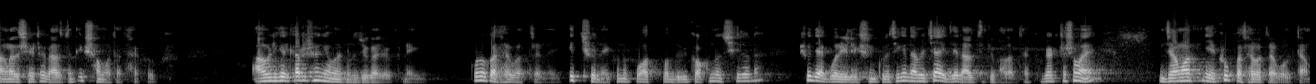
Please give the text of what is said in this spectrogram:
বাংলাদেশে একটা রাজনৈতিক সমতা থাকুক। আওয়ামী লীগের কারোর সঙ্গে আমার কোনো যোগাযোগ নেই, কোনো কথাবার্তা নেই, কিচ্ছু নেই, কোনো পদ পদবি কখনো ছিল না। শুধু একবার ইলেকশন করেছি, কিন্তু আমি চাই যে রাজনীতি ভালো থাকুক। একটা সময় জামাত নিয়ে খুব কথাবার্তা বলতাম,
